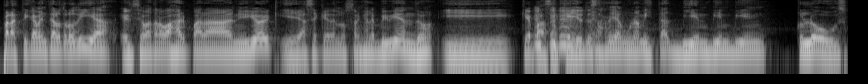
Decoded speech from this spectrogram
prácticamente al otro día él se va a trabajar para New York y ella se queda en Los Ángeles viviendo. ¿Y qué pasa? que ellos desarrollan una amistad bien, bien, bien close,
